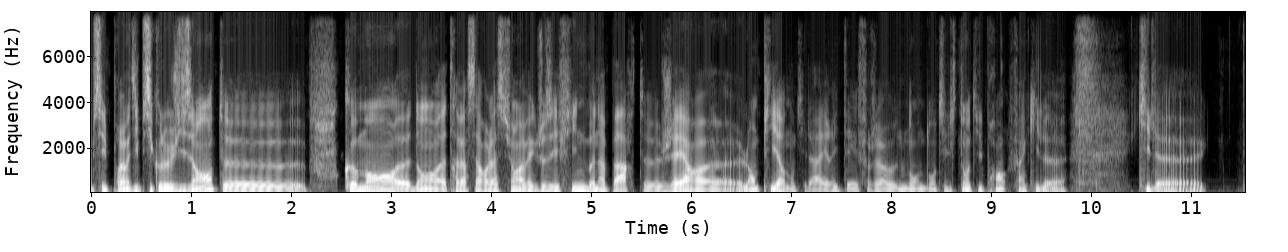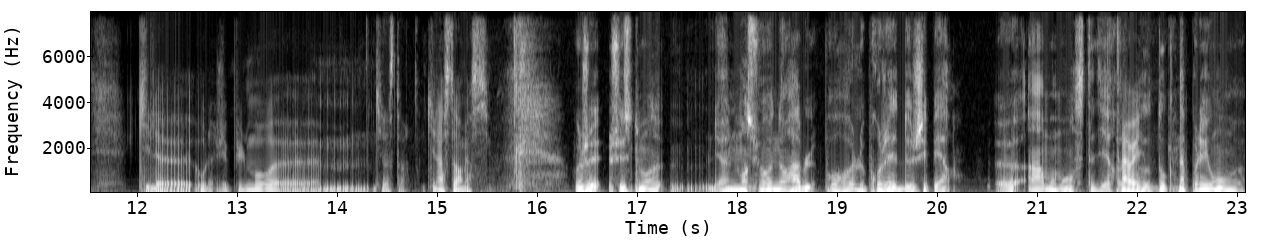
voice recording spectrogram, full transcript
c'est une problématique psychologisante. Euh, comment, euh, dans, à travers sa relation avec Joséphine, Bonaparte gère l'empire dont il a hérité, enfin, dont, dont, il, dont il prend, enfin qu'il qu'il qu'il oula, j'ai plus le mot qu'il instaure. Qu'il instaure, merci. Je vais justement dire une mention honorable pour le projet de GPA. à un moment, c'est-à-dire ah donc Napoléon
